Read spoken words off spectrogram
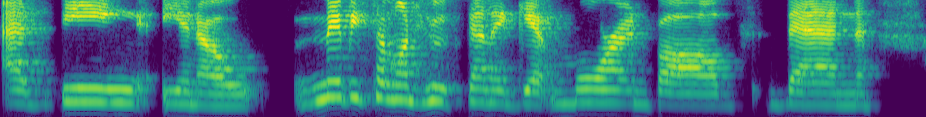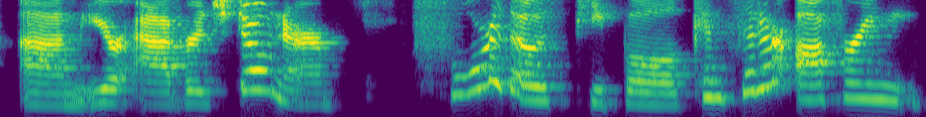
as being, you know, maybe someone who's going to get more involved than um, your average donor for those people, consider offering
